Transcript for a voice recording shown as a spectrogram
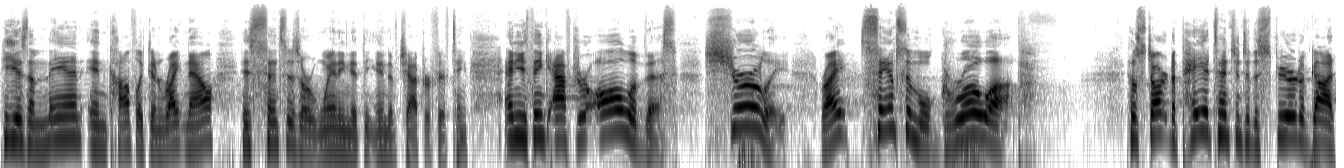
He is a man in conflict, and right now, his senses are winning at the end of chapter 15. And you think, after all of this, surely, right, Samson will grow up He'll start to pay attention to the Spirit of God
